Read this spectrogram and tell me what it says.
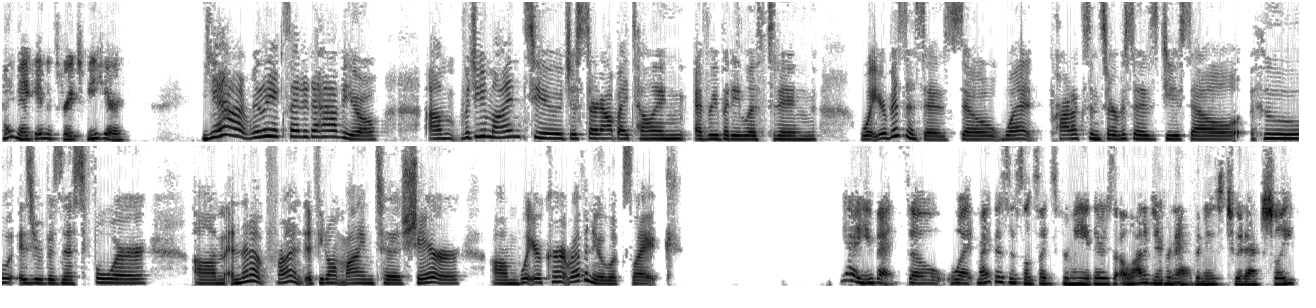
Hi, Megan. It's great to be here. Yeah, really excited to have you. Um, would you mind to just start out by telling everybody listening what your business is? So, what products and services do you sell? Who is your business for? Um, and then up front, if you don't mind to share um, what your current revenue looks like. Yeah, you bet. So, what my business looks like for me, there's a lot of different avenues to it actually.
